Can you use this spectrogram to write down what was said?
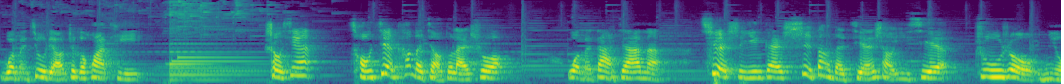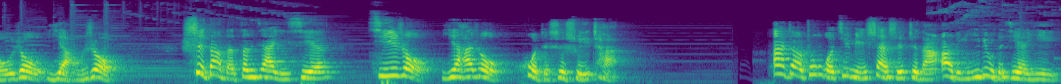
我们就聊这个话题。首先，从健康的角度来说，我们大家呢，确实应该适当的减少一些猪肉、牛肉、羊肉，适当的增加一些鸡肉、鸭肉或者是水产。按照《中国居民膳食指南（二零一六）》的建议，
